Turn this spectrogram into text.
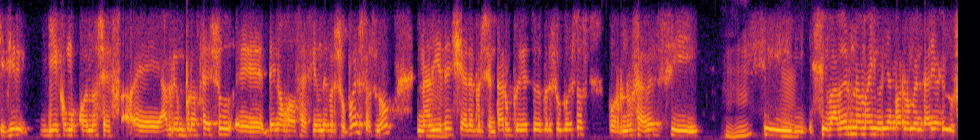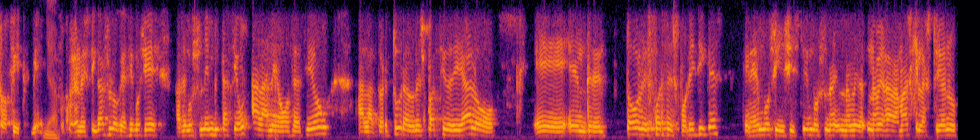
decir, y como cuando se eh, abre un proceso eh, de negociación de presupuestos, ¿no? Nadie desea de presentar un proyecto de presupuestos por no saber si si, si, va a haber una mayoría parlamentaria que lo solicite. Bien, pues en este caso lo que decimos es hacemos una invitación a la negociación, a la apertura de un espacio de diálogo eh, entre todas las fuerzas políticas creemos e insistimos una, una, vegada más que el asturiano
